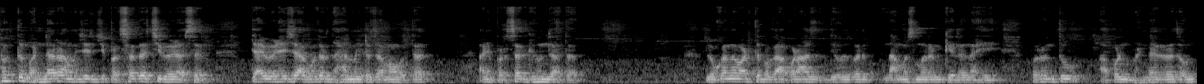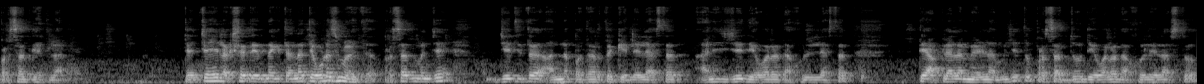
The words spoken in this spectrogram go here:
फक्त भंडारा म्हणजे जी प्रसादाची वेळ असेल त्या वेळेच्या अगोदर दहा मिनटं जमा होतात आणि प्रसाद घेऊन जातात. लोकांना वाटतं बघा आपण आज दिवसभर नामस्मरण केलं नाही परंतु आपण भंडाऱ्याला जाऊन प्रसाद घेतला. त्यांच्याही लक्षात येत नाही की त्यांना तेवढंच मिळतं. प्रसाद म्हणजे जे तिथं अन्नपदार्थ केलेले असतात आणि जे देवाला दाखवलेले असतात ते आपल्याला मिळणं म्हणजे तो प्रसाद जो देवाला दाखवलेला असतो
